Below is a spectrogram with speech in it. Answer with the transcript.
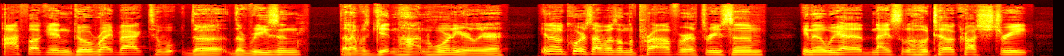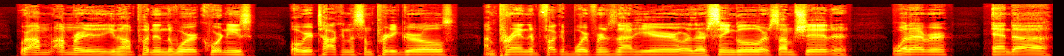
I fucking go right back to the the reason that I was getting hot and horny earlier. You know, of course, I was on the prowl for a threesome. You know, we had a nice little hotel across the street where I'm I'm ready to you know I'm putting in the work. Courtney's over here talking to some pretty girls. I'm praying their fucking boyfriend's not here or they're single or some shit or whatever. And uh,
